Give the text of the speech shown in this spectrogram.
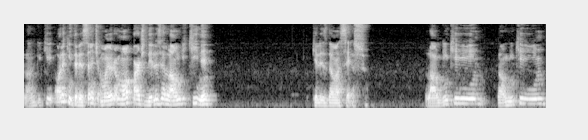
Long Key. Olha que interessante, a maior, a maior parte deles é Long Key, né? Que eles dão acesso. Login key, login key.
